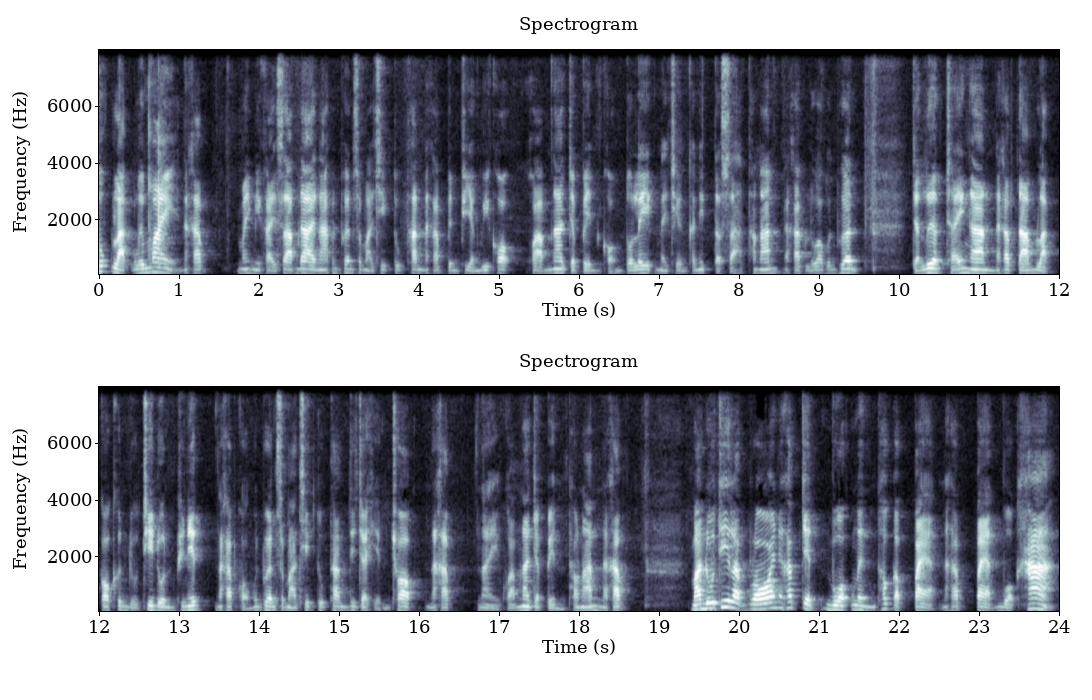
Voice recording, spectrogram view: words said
ทุกหลักหรือไม่นะครับ ไม่มีใครทราบได้นะ เพื่อนๆสมาชิกทุกท่านนะครับ เป็นเพียงวิเคราะห์ความน่าจะเป็นของตัวเลขในเชิงคณิตศาสตร์เท่านั้นนะครับ หรือว่าเพื่อนๆจะเลือกใช้งานนะครับ ตามหลักก็ขึ้นอยู่ที่ดุลพินิษนะครับ ของเพื่อนๆสมาชิกทุกท่านที่จะเห็นชอบนะครับ ในความน่าจะเป็นเท่านั้นนะครับ มาดูที่หลักร้อยนะครับ7บวก1เท่ากับ8นะครับ8บวก5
